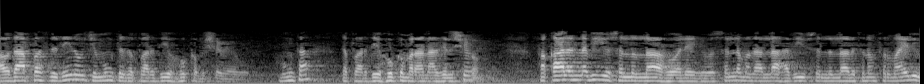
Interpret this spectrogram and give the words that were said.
او دا پس د دینو چې مونږ ته د پردې حکم شوی وو مونږ ته د پردې حکم را نازل شو فقال النبي صلى الله عليه وسلم ان الله حبيب صلى الله عليه وسلم فرمایلی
